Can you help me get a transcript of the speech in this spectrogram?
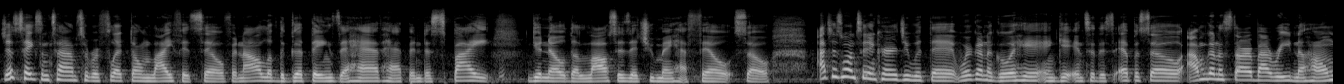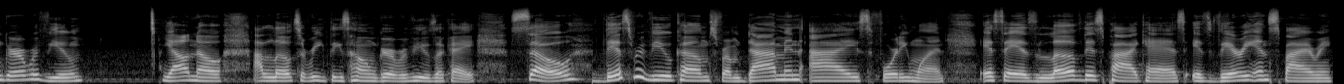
just take some time to reflect on life itself and all of the good things that have happened despite, you know, the losses that you may have felt. So I just want to encourage you with that. We're going to go ahead and get into this episode. I'm going to start by reading a homegirl review. Y'all know I love to read these homegirl reviews, okay? So, this review comes from Diamond Eyes 41. It says, Love this podcast. It's very inspiring.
